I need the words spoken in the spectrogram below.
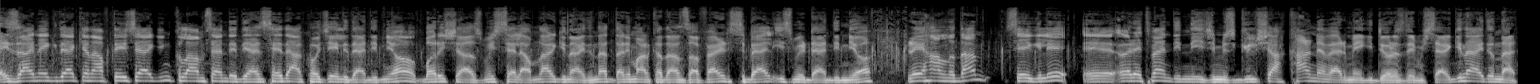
Eczaneye giderken hafta içi her gün kılam sende diyen Seda Kocaeli'den dinliyor. Barış yazmış selamlar günaydınlar. Danimarka'dan Zafer, Sibel İzmir'den dinliyor. Reyhanlı'dan sevgili e, öğretmen dinleyicimiz Gülşah karne vermeye gidiyoruz demişler. Günaydınlar.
